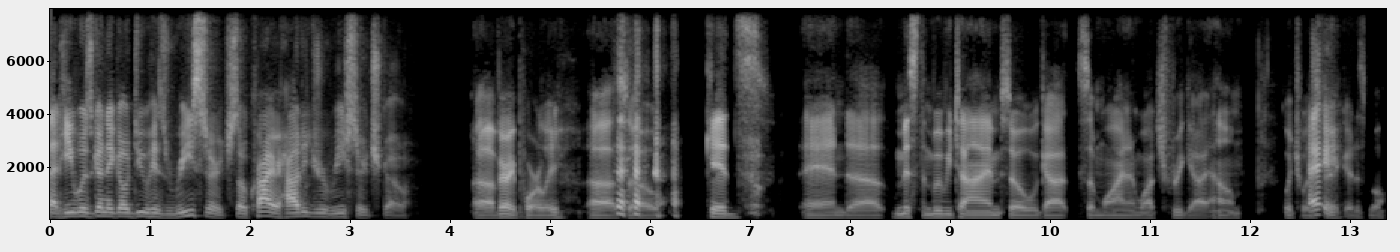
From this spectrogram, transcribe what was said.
that he was gonna go do his research. So Crier, how did your research go? Uh, very poorly. Uh, so kids and uh, missed the movie time, so we got some wine and watched Free Guy at home, which was Hey. very good as well.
